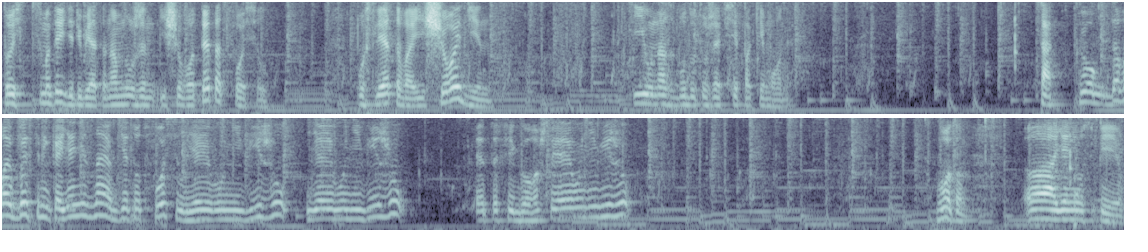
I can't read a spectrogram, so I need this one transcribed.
То есть, смотрите, ребята, нам нужен еще вот этот фосил. После этого еще один. И у нас будут уже все покемоны. Так, давай быстренько. Я не знаю, где тут фосил. Я его не вижу. Я его не вижу. Это фигово, что я его не вижу. Вот он. А, я не успею.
